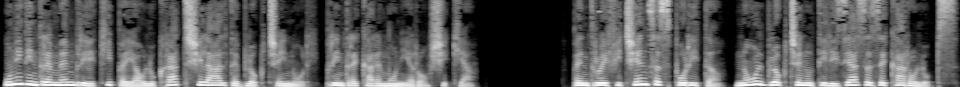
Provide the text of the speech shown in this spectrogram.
Unii dintre membrii echipei au lucrat și la alte blockchain-uri, printre care Monero și Chia. Pentru eficiență sporită, noul blockchain utilizează Zecaroloops,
